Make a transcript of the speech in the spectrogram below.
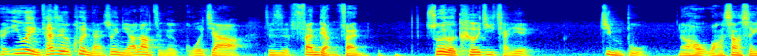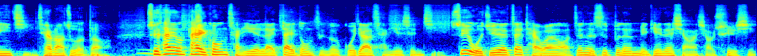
那因为它是个困难，所以你要让整个国家啊，就是翻两番，所有的科技产业进步，然后往上升一级，你才把它做得到。所以他用太空产业来带动整个国家产业升级。所以我觉得在台湾哦，真的是不能每天在想小确幸，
